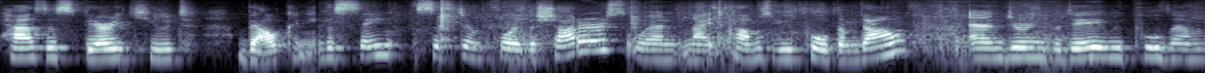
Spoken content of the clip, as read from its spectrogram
has this very cute balcony. The same system for the shutters. When night comes, we pull them down and during the day, we pull them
